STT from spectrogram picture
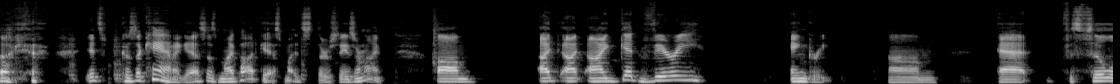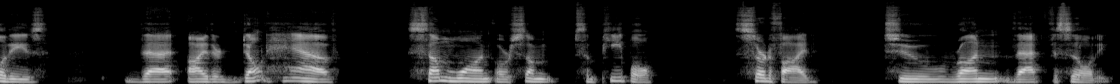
It's because I can, I guess. It's my podcast. My, it's Thursdays are mine. Um, I, I, I get very angry um, at facilities that either don't have someone or some some people certified to run that facility.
